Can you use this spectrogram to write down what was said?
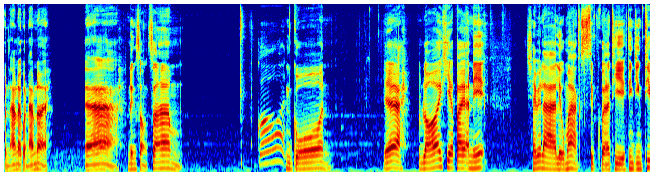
ขนน้ำหน่อยขนน้ำหน่อย อ่าหนึ่งสองสามก้อนหมูก้อนเย่เรียบร้อยเคลียร์ไปอันนี้ ใช้เวลาเร็วมากสิบกว่านาที จริง ๆ ที่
